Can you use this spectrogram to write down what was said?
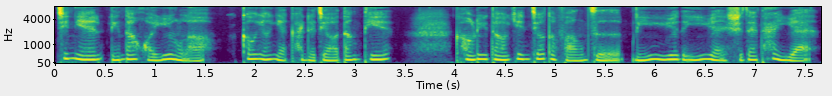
今年铃铛怀孕了，高阳眼看着就要当爹，考虑到燕郊的房子离预约的医院实在太远。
